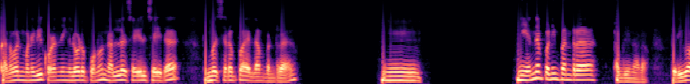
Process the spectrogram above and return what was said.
கணவன் மனைவி குழந்தைங்களோட போகணும். நல்ல செயல் செய்கிற ரொம்ப சிறப்பாக எல்லாம் பண்ணுற நீ என்ன பணி பண்ணுற அப்படின்னாராம். பெரியவா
